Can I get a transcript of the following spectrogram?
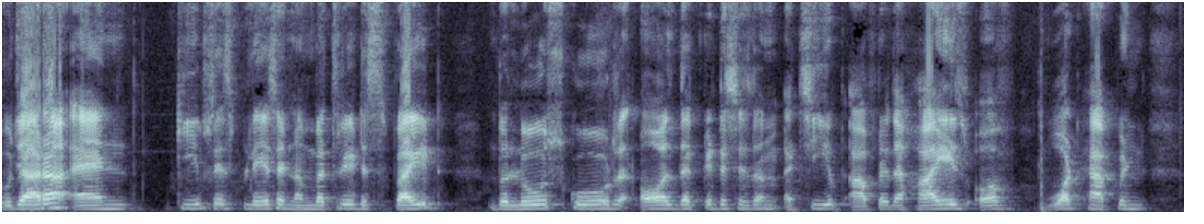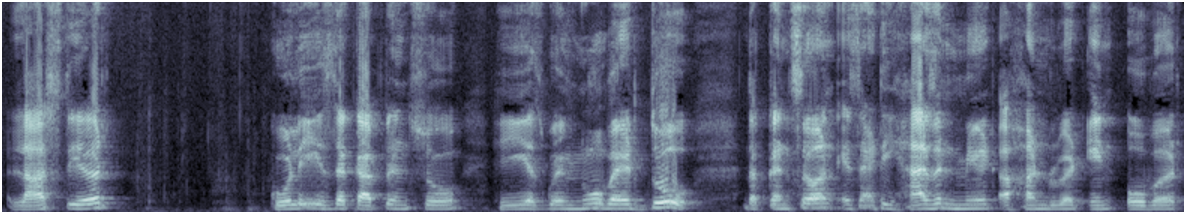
Pujara and keeps his place at number three despite the low scores and all the criticism achieved after the highs of what happened last year. Kohli is the captain, so he is going nowhere. Though the concern is that he hasn't made a hundred in over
